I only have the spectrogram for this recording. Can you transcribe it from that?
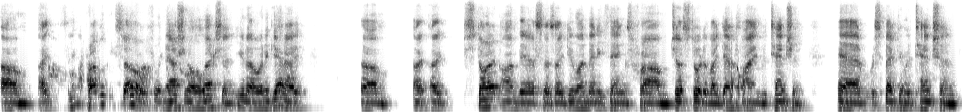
Um, I think probably so for a national election. You know, and again, I, um, I, I start on this as I do on many things from just sort of identifying the tension and respecting the tension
